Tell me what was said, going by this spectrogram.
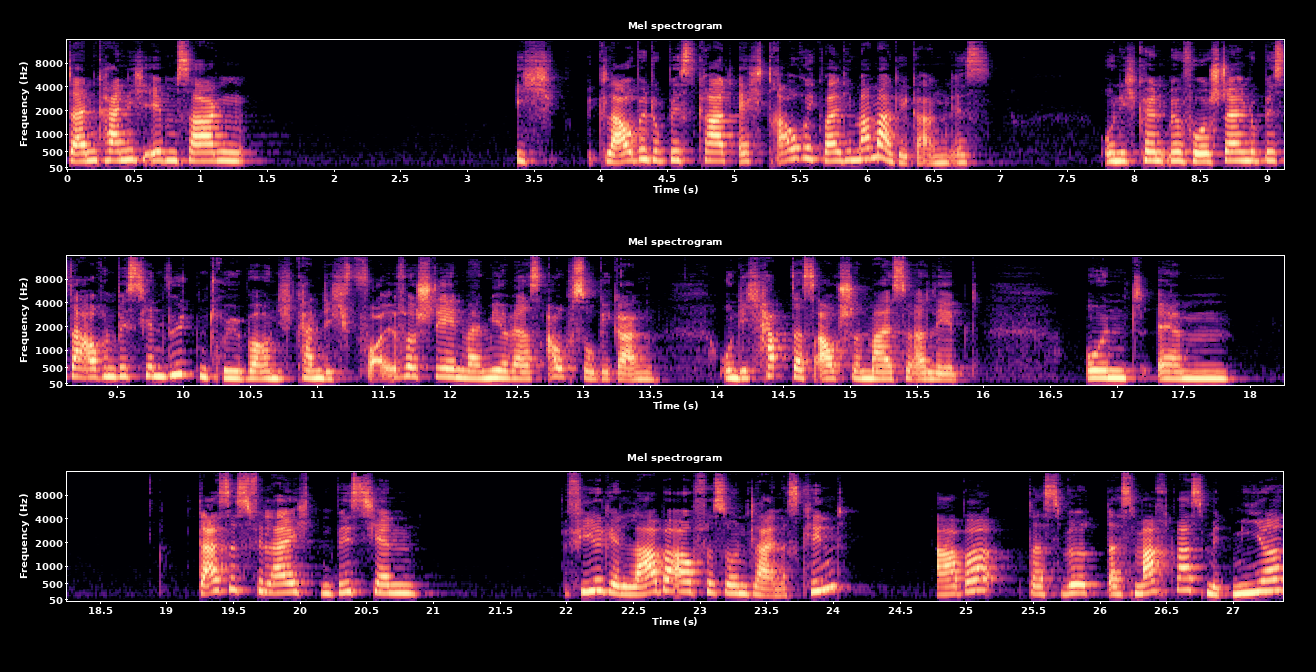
dann kann ich eben sagen, ich glaube, du bist gerade echt traurig, weil die Mama gegangen ist. Und ich könnte mir vorstellen, du bist da auch ein bisschen wütend drüber und ich kann dich voll verstehen, weil mir wäre es auch so gegangen. Und ich habe das auch schon mal so erlebt. Und ähm, das ist vielleicht ein bisschen viel Gelaber auch für so ein kleines Kind, aber das wird, das macht was mit mir,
